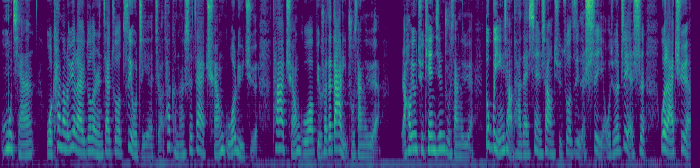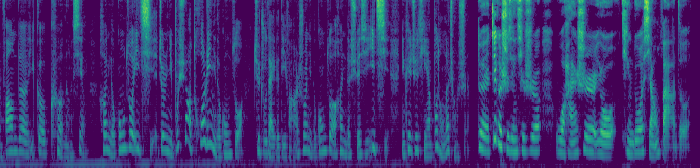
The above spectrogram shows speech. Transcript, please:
目前我看到了越来越多的人在做自由职业者，他可能是在全国旅居，他全国比如说在大理住三个月。然后又去天津住三个月，都不影响他在线上去做自己的事业。我觉得这也是未来去远方的一个可能性。和你的工作一起，就是你不需要脱离你的工作去住在一个地方，而是说你的工作和你的学习一起，你可以去体验不同的城市。对这个事情，其实我还是有挺多想法的。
